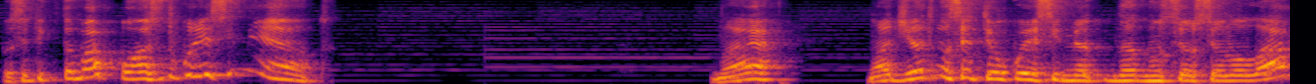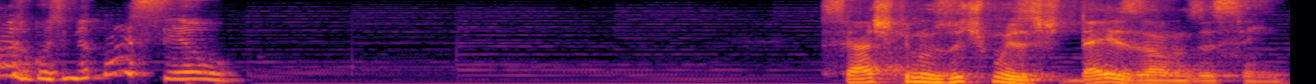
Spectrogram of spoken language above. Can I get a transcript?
Você tem que tomar posse do conhecimento. Não é? Não adianta você ter o conhecimento no seu celular, mas o conhecimento não é seu. Você acha que nos últimos 10 anos, assim,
